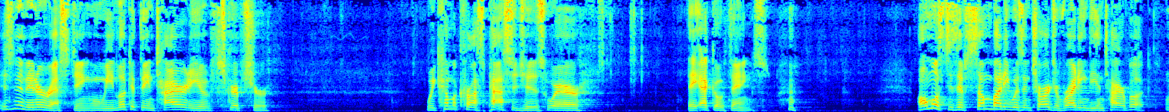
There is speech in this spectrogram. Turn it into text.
Isn't it interesting when we look at the entirety of Scripture, we come across passages where they echo things. Almost as if somebody was in charge of writing the entire book.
